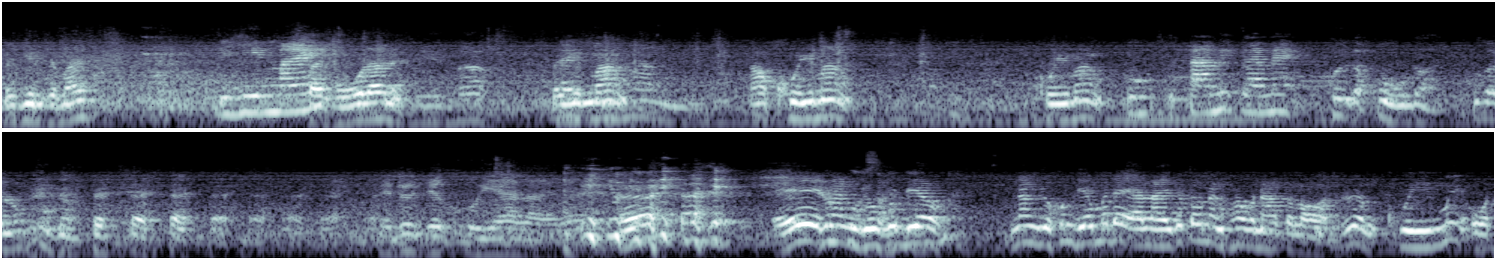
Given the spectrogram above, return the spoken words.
ได้ยินใช่ไหมได้ยินไหมไปหูแล้วเนี่ยดีมากได้ยินมั่งเอาคุยมั่งคุยมั่งปู่ตามนี่ไกลแม่คุยกับปู่หน่อยคุยกับหลวงปู่หน่อยไม่รู้จะคุยอะไรแล้ว เอ๊ะนั่งอยู่คนเดียว นั่งอยู่คนเดียวไม่ได้อะไร ก็ต้องนั่งภาวนาตลอด เรื่องคุยไม่อด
